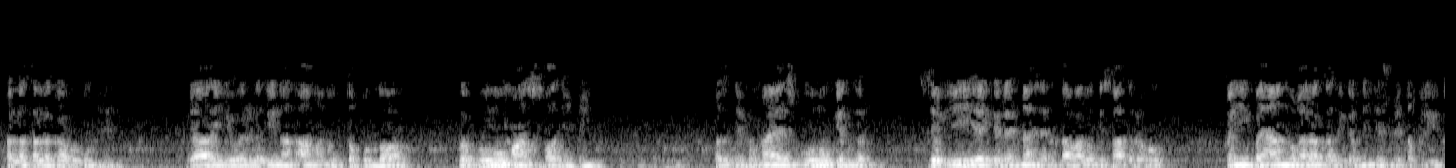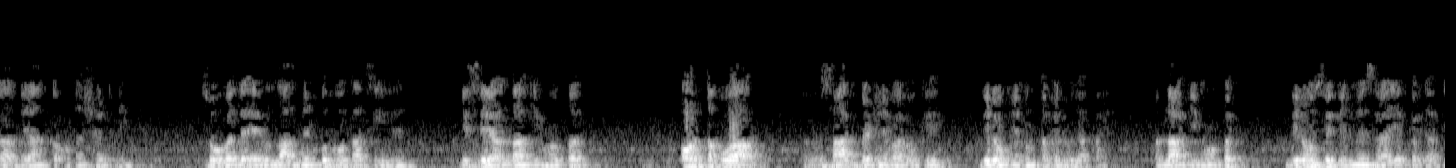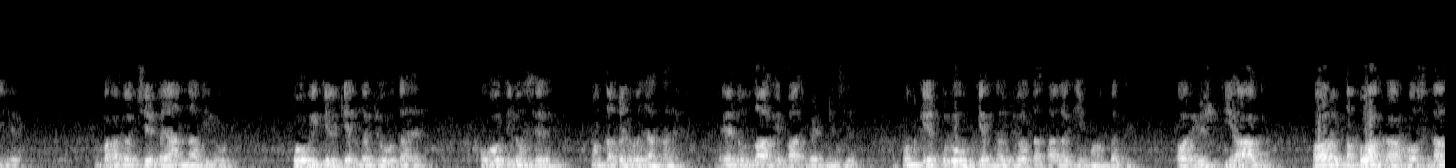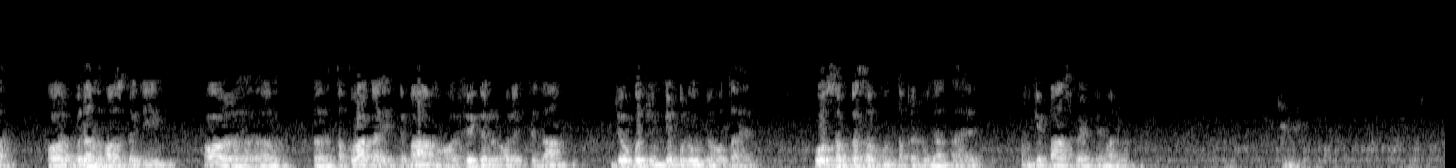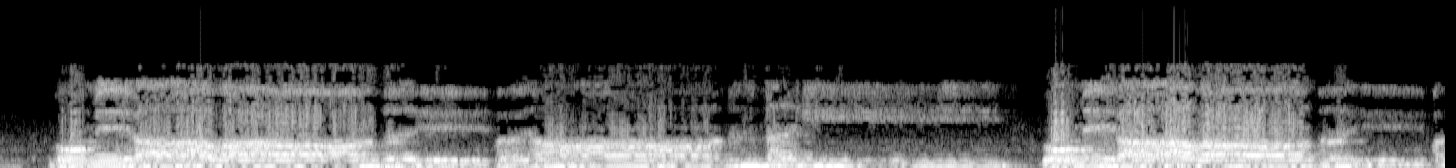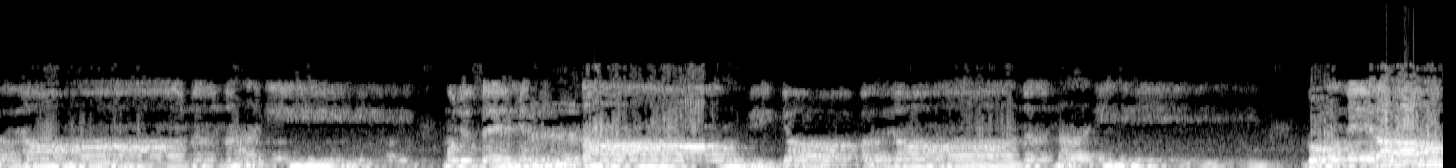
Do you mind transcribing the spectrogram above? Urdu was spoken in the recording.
اللہ تعالیٰ کا حکم ہے۔ کیا الذین آمنوا اتقوا اللہ وکونوا مع الصادقین۔ حضرت نے فرمایا، اس کونوں کے اندر صرف یہی ہے کہ رہنا ہے، اللہ والوں کے ساتھ رہو۔ کہیں بیان وغیرہ کا ذکر نہیں ہے اس میں تقریر کا، بیان کا ہونا شرط نہیں ہے۔ صحبت اہل اللہ میں خود وہ تاثیر ہے، جس سے اللہ کی محبت اور تقوا ساتھ بیٹھنے والوں کے دلوں میں منتقل ہو جاتا ہے۔ اللہ کی محبت دلوں سے دل میں سرایت کر جاتی ہے۔ بہت اچھے بیان نہ بھی ہو تو بھی دل کے اندر جو ہوتا ہے، وہ دلوں سے منتقل ہو جاتا ہے۔ عید اللہ کے پاس بیٹھنے سے، ان کے قلوب کے اندر جو اللہ تعالیٰ کی محبت اور عشق کی آگ اور تقوا کا حوصلہ اور بلند حوصلگی اور تقوا کا اہتمام اور فکر اور انتظام جو کچھ ان کے قلوب میں ہوتا ہے، وہ سب کا سب منتقل ہو جاتا ہے ان کے پاس بیٹھنے والوں گو میرا میرا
